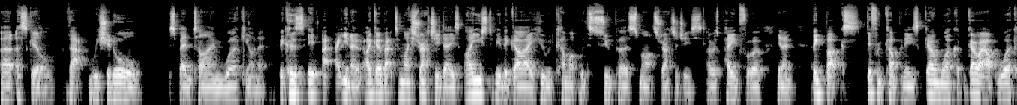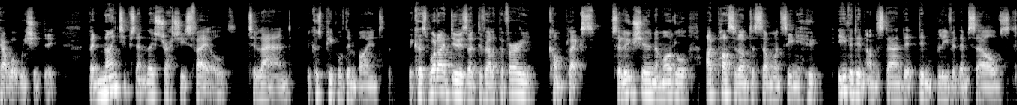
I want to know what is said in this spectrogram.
uh, a skill that we should all spend time working on it. Because it I, you know i go back to my strategy days. I used to be the guy who would come up with super smart strategies. I was paid for you know big bucks different companies go and work go out work out what we should do. But 90% of those strategies failed to land because people didn't buy into them. Because what i'd do is i'd develop a very complex solution a model. I'd pass it on to someone senior who either didn't understand it, didn't believe it themselves,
